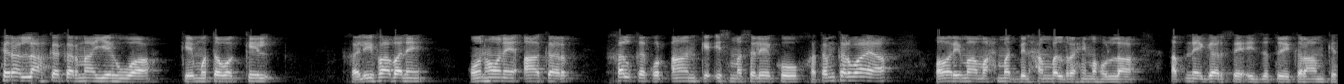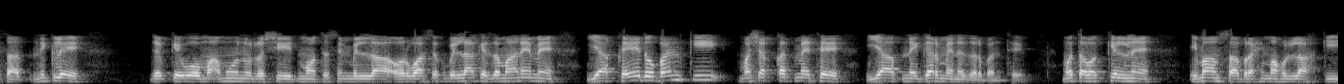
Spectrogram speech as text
پھر اللہ کا کرنا یہ ہوا کہ متوکل خلیفہ بنے۔ انہوں نے آ کر خلق قرآن کے اس مسئلے کو ختم کروایا اور امام احمد بن حنبل رحمہ اللہ اپنے گھر سے عزت و اکرام کے ساتھ نکلے، جبکہ وہ معمون الرشید محتسم باللہ اور واسق باللہ کے زمانے میں یا قید و بند کی مشقت میں تھے یا اپنے گھر میں نظر بند تھے۔ متوکل نے امام صاحب رحمہ اللہ کی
